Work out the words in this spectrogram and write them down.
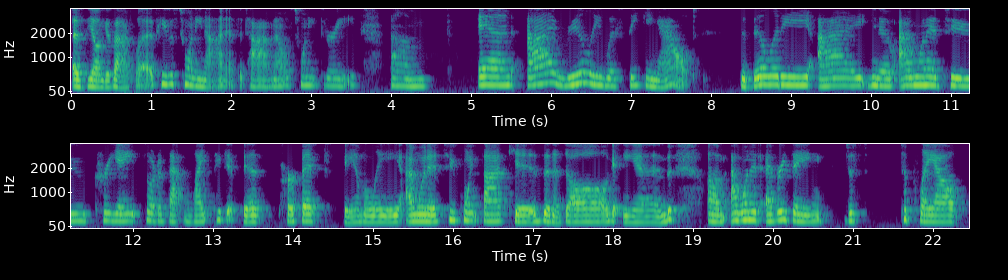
as young as I was. He was 29 at the time, and I was 23. Um, and I really was seeking out stability. I, you know, I wanted to create sort of that white picket fence perfect family. I wanted 2.5 kids and a dog, and um, I wanted everything just to play out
